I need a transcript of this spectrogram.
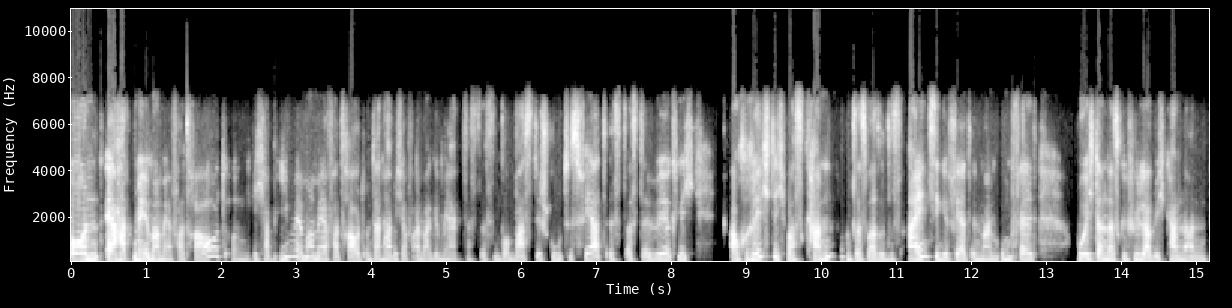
Und er hat mir immer mehr vertraut und ich habe ihm immer mehr vertraut. Und dann habe ich auf einmal gemerkt, dass das ein bombastisch gutes Pferd ist, dass der wirklich auch richtig was kann. Und das war so das einzige Pferd in meinem Umfeld, wo ich dann das Gefühl habe, ich kann an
